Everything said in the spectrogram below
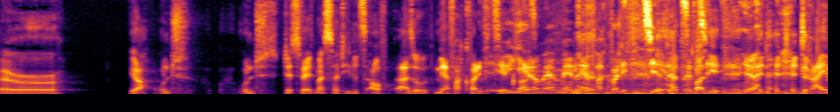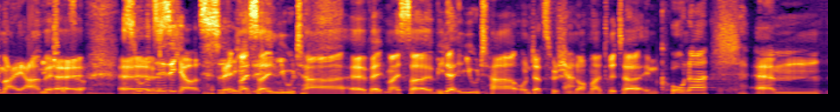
Äh, ja, und und des Weltmeistertitels auf, also mehrfach qualifiziert. Ja, mehr, mehr, mehrfach qualifiziert. Hat quasi ja. dreimal, ja. Äh, Suchen Sie sich aus. Weltmeister in Utah, äh, Weltmeister wieder in Utah und dazwischen ja. nochmal Dritter in Kona. Ähm,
